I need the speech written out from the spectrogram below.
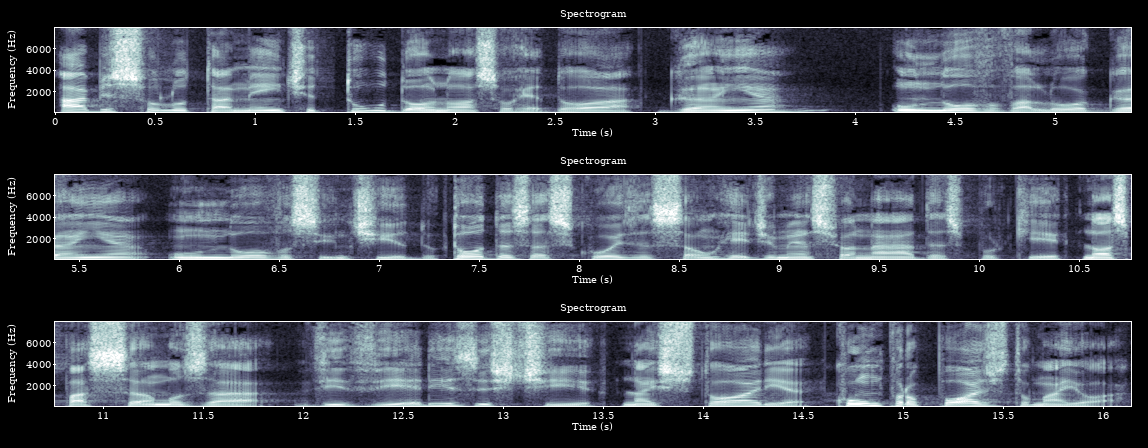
absolutamente tudo ao nosso redor ganha um novo valor, ganha um novo sentido. Todas as coisas são redimensionadas porque nós passamos a viver e existir na história com um propósito maior.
